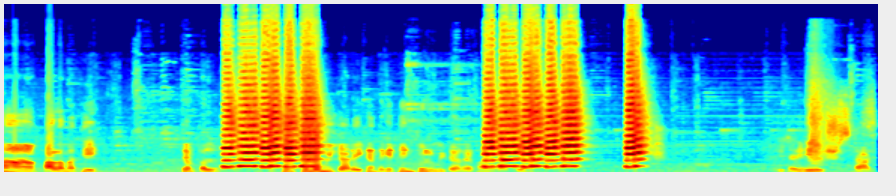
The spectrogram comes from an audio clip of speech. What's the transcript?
হ্যাঁ পালামাতি টেম্পল তিন কিলোমিটার, এখান থেকে তিন কিলোমিটার এখন বাকি। এটা হিল স্টার্ট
